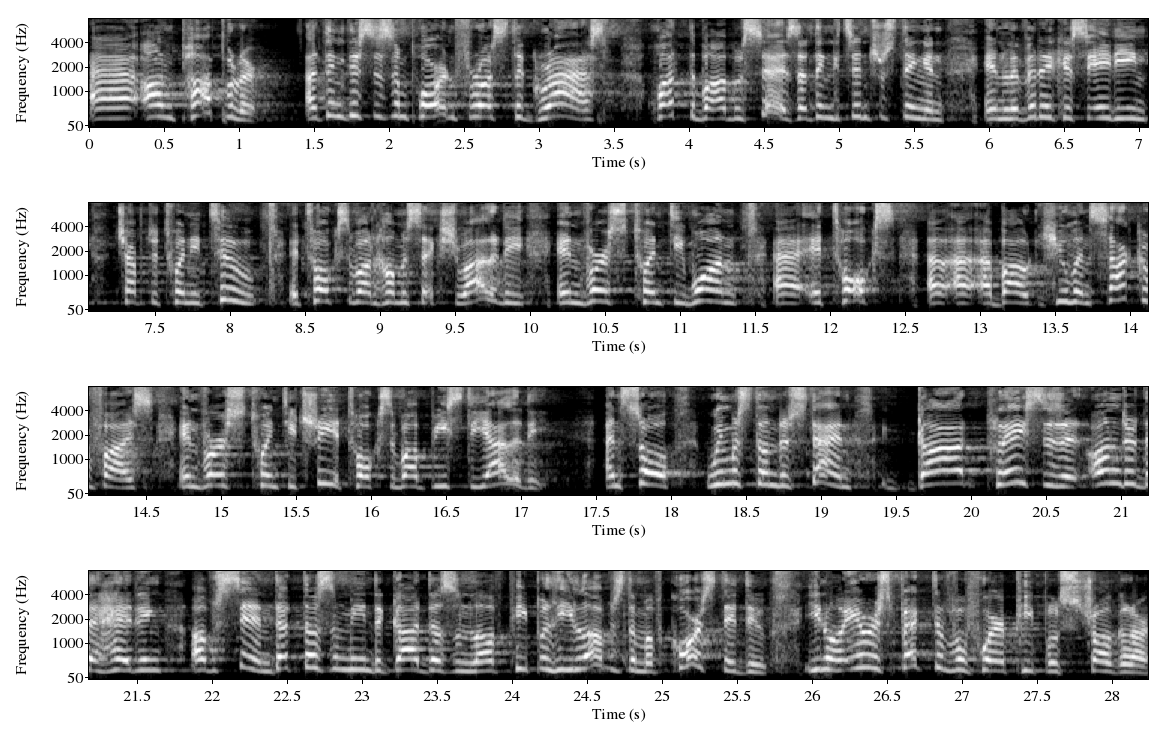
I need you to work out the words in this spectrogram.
uh, unpopular. I think this is important for us to grasp what the Bible says. I think it's interesting in, in Leviticus 18, chapter 22, it talks about homosexuality. In verse 21, uh, it talks uh, uh about human sacrifice. In verse 23, it talks about bestiality. And so we must understand God places it under the heading of sin. That doesn't mean that God doesn't love people. He loves them. Of course they do. You know, irrespective of where people struggle or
